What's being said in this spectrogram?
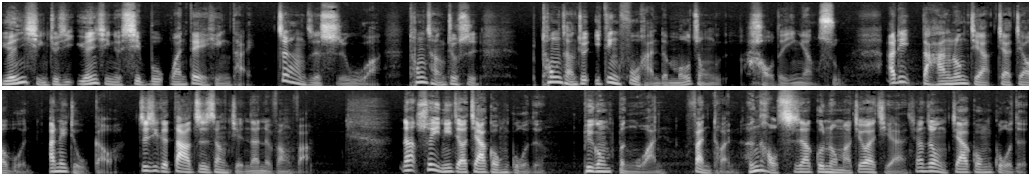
圆形就是圆形的细部完的形态，这样子的食物啊，通常就是通常就一定富含的某种好的营养素。啊，你大行拢加加胶原，安尼就有够啊，这是一个大致上简单的方法。那所以你只要加工过的，譬如讲本丸饭团很好吃啊，滚龙嘛就爱起来，像这种加工过的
